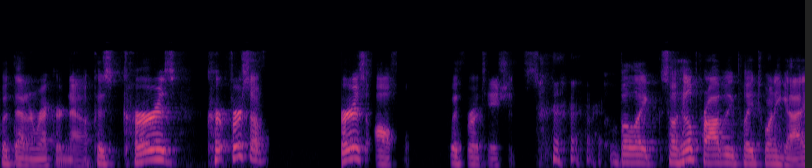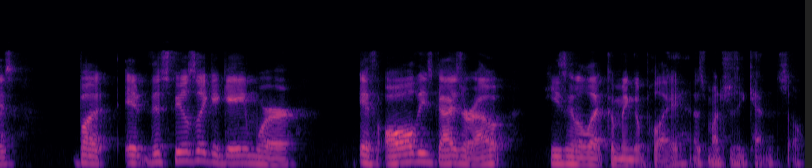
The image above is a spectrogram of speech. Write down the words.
put that on record now because Kerr is Kerr, first off, Kerr is awful with rotations. but like so he'll probably play 20 guys, but it this feels like a game where if all these guys are out, he's gonna let Kuminga play as much as he can. So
